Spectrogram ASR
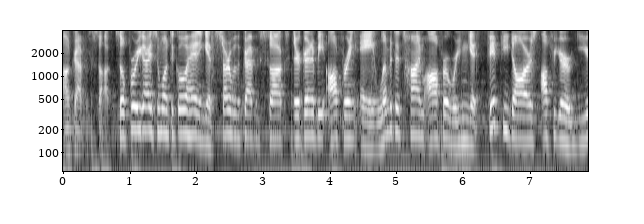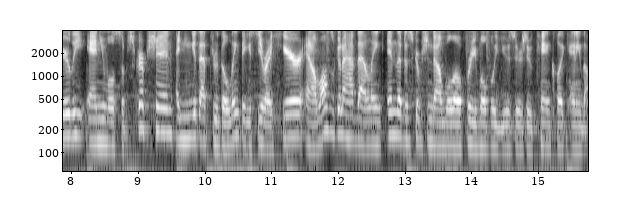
on GraphicStock. So for you guys who want to go ahead and get started with graphic stocks, they're going to be offering a limited time offer where you can get $50 off of your yearly annual subscription, and you can get that through the link that you see right here, and I'm also going to have that link in the description down below for you mobile users who can't click any of the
